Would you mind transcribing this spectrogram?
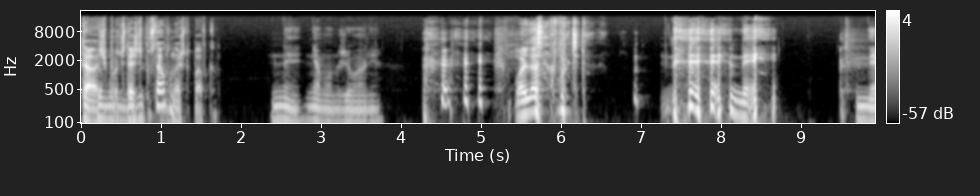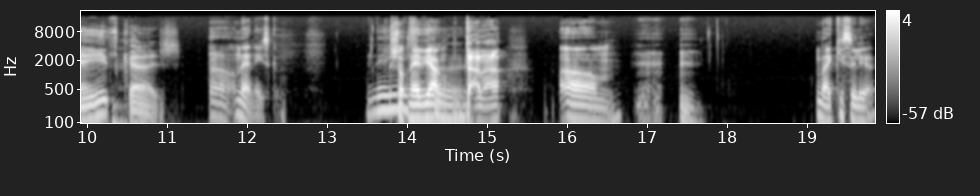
Да, ще прочетеш ли последното нещо, Павка? Не, нямам желание. Може да да го прочета. не. Не искаш. А, не, не искам. Не Защото не е вярно. Да, да. Ам... Не, киселия.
